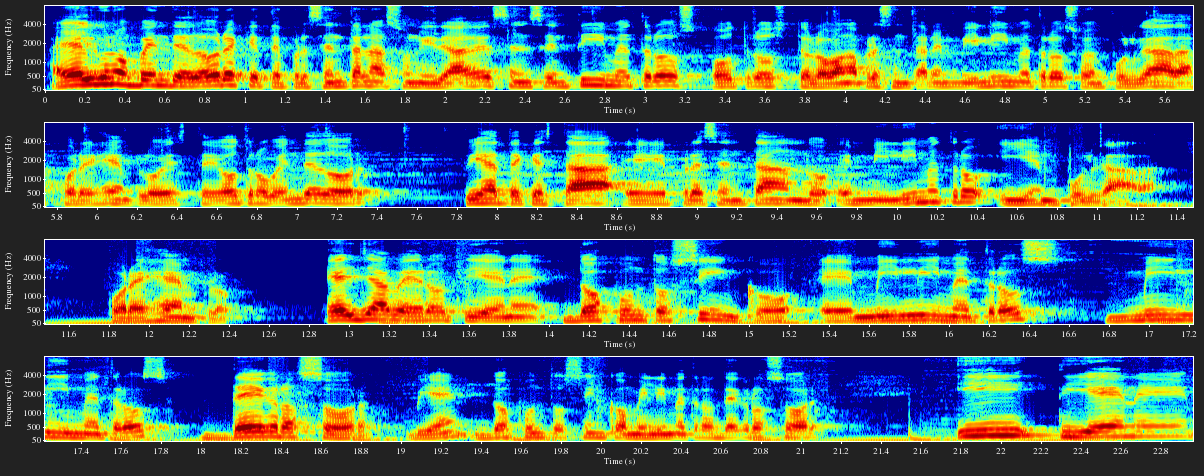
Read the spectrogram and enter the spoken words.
Hay algunos vendedores que te presentan las unidades en centímetros, otros te lo van a presentar en milímetros o en pulgadas. Por ejemplo, este otro vendedor, fíjate que está eh, presentando en milímetro y en pulgada. Por ejemplo, el llavero tiene 2.5 eh, milímetros, milímetros de grosor, bien, 2.5 milímetros de grosor y tiene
